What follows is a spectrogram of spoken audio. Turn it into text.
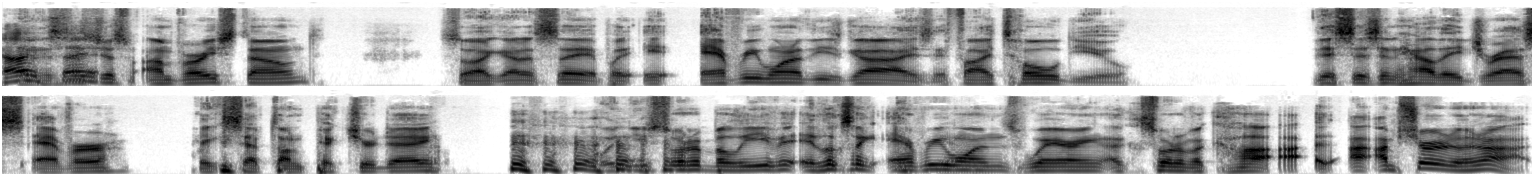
Ahead, this is it. just I'm very stoned, so I got to say it. But it, every one of these guys, if I told you this isn't how they dress ever, except on picture day, wouldn't you sort of believe it? It looks like everyone's wearing a sort of a. Co- I, I- I'm sure they're not,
